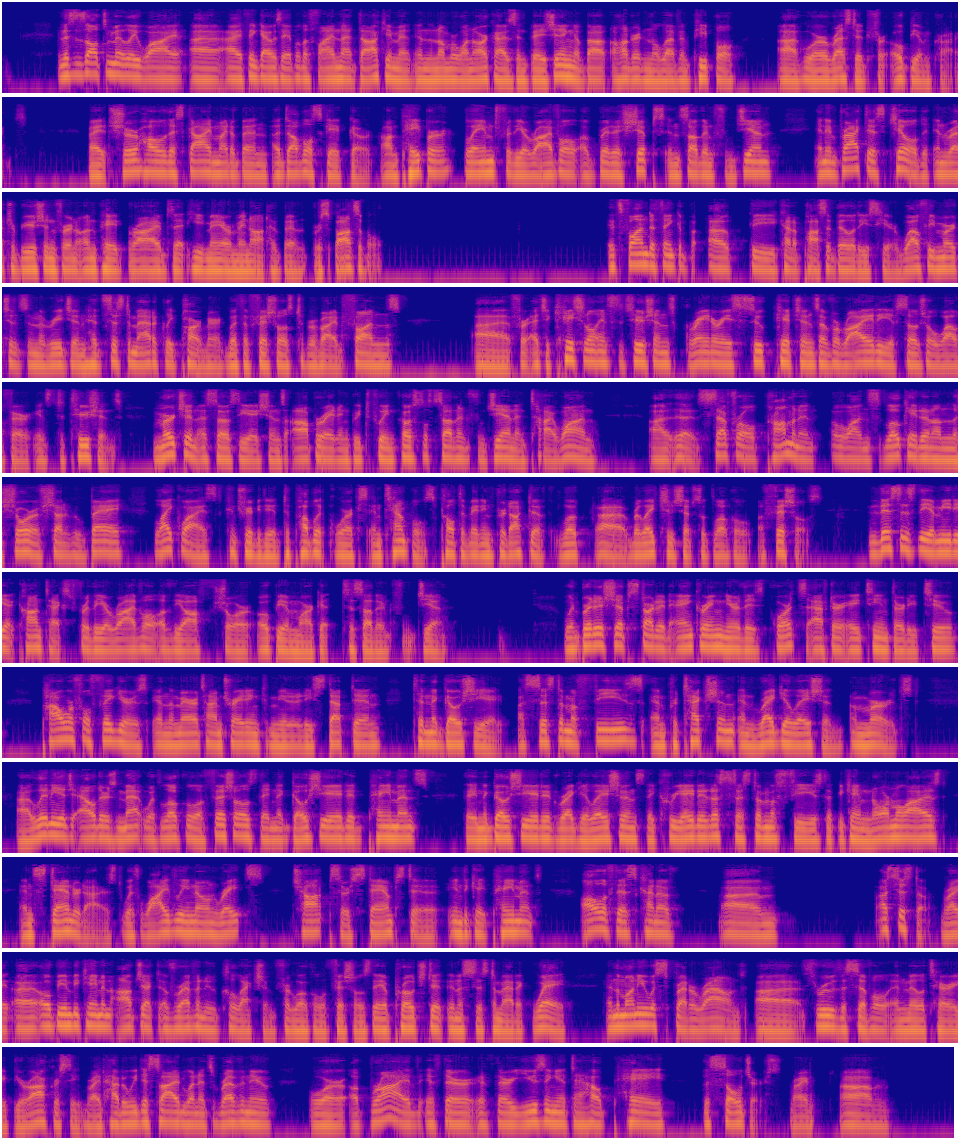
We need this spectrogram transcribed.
And this is ultimately why uh, I think I was able to find that document in the number one archives in Beijing about 111 people uh, who were arrested for opium crimes. Right? Shi Hou, this guy might have been a double scapegoat. On paper, blamed for the arrival of British ships in southern Fujian, and in practice killed in retribution for an unpaid bribe that he may or may not have been responsible it's fun to think about the kind of possibilities here. Wealthy merchants in the region had systematically partnered with officials to provide funds uh, for educational institutions, granaries, soup kitchens, a variety of social welfare institutions. Merchant associations operating between coastal southern Fujian and Taiwan, uh, several prominent ones located on the shore of Shenhu Bay, likewise contributed to public works and temples, cultivating productive lo- uh, relationships with local officials. This is the immediate context for the arrival of the offshore opium market to southern Fujian. When British ships started anchoring near these ports after 1832, powerful figures in the maritime trading community stepped in to negotiate. A system of fees and protection and regulation emerged uh, lineage elders met with local officials. They negotiated payments. They negotiated regulations. They created a system of fees that became normalized and standardized with widely known rates, chops or stamps to indicate payment. All of this kind of um, a system, right? Uh, opium became an object of revenue collection for local officials. They approached it in a systematic way and the money was spread around uh, through the civil and military bureaucracy, right? How do we decide when it's revenue or a bribe if they're if they're using it to help pay the soldiers, right? Um,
